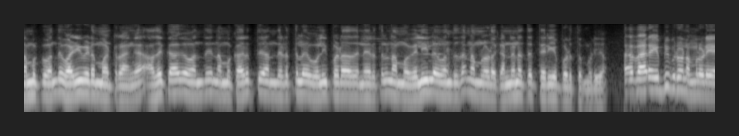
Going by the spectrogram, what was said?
நமக்கு வந்து வழிவிட மாட்றாங்க. அதுக்காக வந்து நம்ம கருத்து அந்த இடத்துல வெளிப்படாத நேரத்தில் நம்ம வெளியில் வந்து தான் நம்மளோட கண்டனத்தை தெரியப்படுத்த முடியும். வேற எப்படி ப்ரோ நம்மளுடைய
